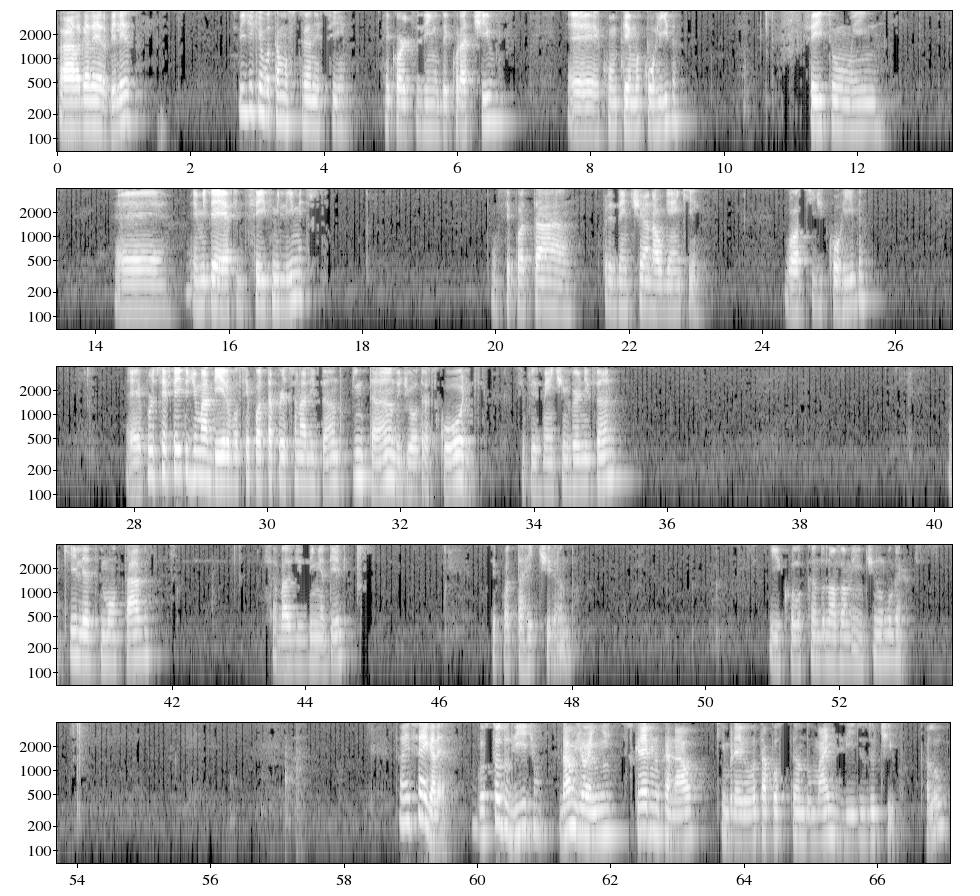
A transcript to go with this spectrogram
Fala galera, beleza? Esse vídeo aqui eu vou estar tá mostrando esse recortezinho decorativo é, com o tema corrida feito em é, MDF de 6mm então, você pode estar tá presenteando alguém que goste de corrida é, por ser feito de madeira, você pode estar tá personalizando, pintando de outras cores, simplesmente invernizando. Aqui ele é desmontável, essa basezinha dele. Você pode estar tá retirando e colocando novamente no lugar. Então é isso aí, galera. Gostou do vídeo? Dá um joinha, se inscreve no canal, que em breve eu vou estar postando mais vídeos do tipo. Falou?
